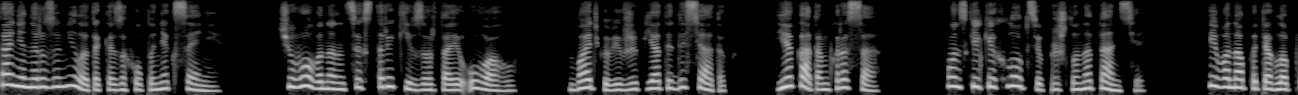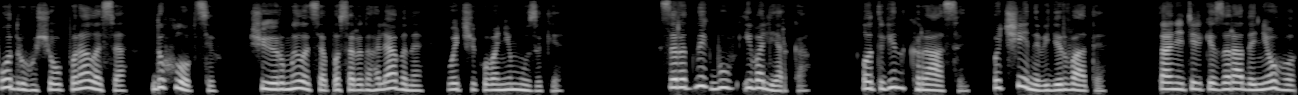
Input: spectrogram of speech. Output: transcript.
Таня не розуміла таке захоплення Ксенії. Чого вона на цих стариків звертає увагу? Батькові вже п'ятий десяток. Яка там краса? Он скільки хлопців прийшло на танці. І вона потягла подругу, що упиралася до хлопців, що юрмилися посеред галявини в очікуванні музики. Серед них був і Валєрка. От він красень, очей не відірвати. Таня тільки заради нього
